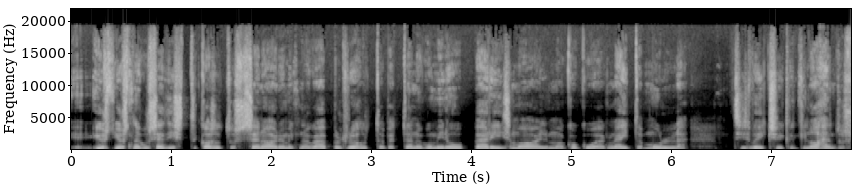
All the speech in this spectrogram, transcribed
just, just nagu sellist kasutusstsenaariumit nagu Apple rõhutab, et ta nagu minu päris maailma kogu aeg näitab mulle siis võiks ju ikkagi lahendus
